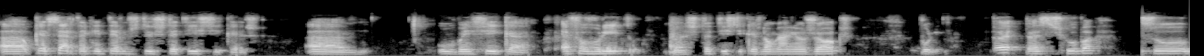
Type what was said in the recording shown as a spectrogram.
Ah, o que é certo é que, em termos de estatísticas, ah, o Benfica é favorito, mas estatísticas não ganham jogos. Eh, Peço desculpa. Isso,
